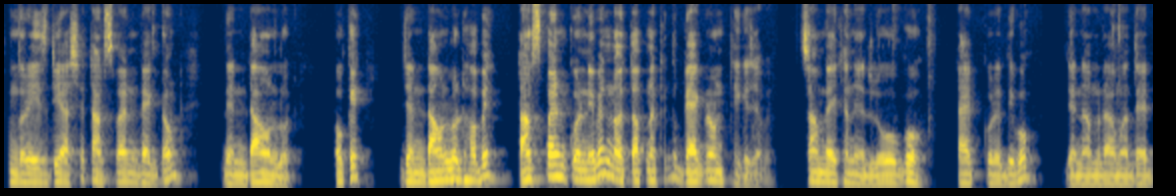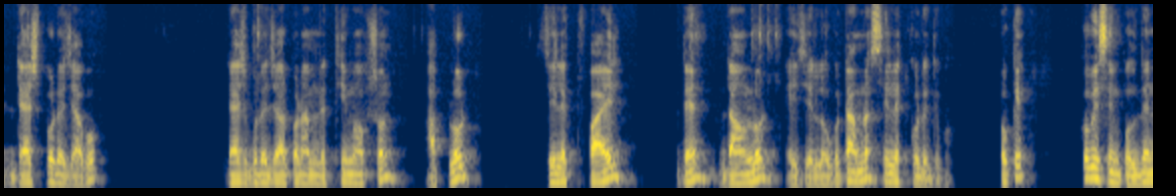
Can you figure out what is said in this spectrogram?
সুন্দর এইচডি আসে transparent background then download. Okay? Then download হবে। ট্রান্সপারেন্ট করে নেবেন নয়তো আপনার কিন্তু ব্যাকগ্রাউন্ড থেকে যাবে। আমরা এখানে লোগো টাইপ করে দিব। দেন আমরা আমাদের ড্যাশবোর্ডে যাব। ড্যাশবোর্ডে যাওয়ার পর আমরা theme option, upload, select file, then download এই যে লোগোটা আমরা সিলেক্ট করে দিব। ওকে? খুবই সিম্পল। দেন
